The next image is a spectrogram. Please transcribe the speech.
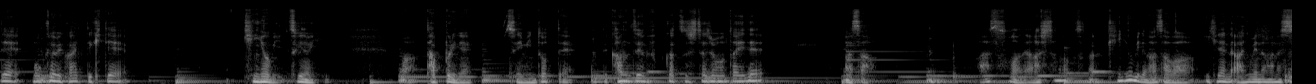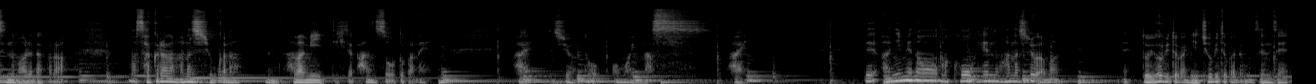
で木曜日帰ってきて金曜日次の日まあたっぷりね睡眠とってで完全復活した状態で朝。あそうだね明日のそうだ金曜日の朝はいきなりアニメの話するのもあれだから、まあ、桜の話しようかな、うん、花見行ってきた感想とかね。はいしようと思います。はい。でアニメの、ま、後編の話はまあ、ね、土曜日とか日曜日とかでも全然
